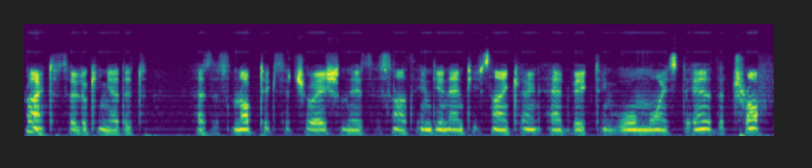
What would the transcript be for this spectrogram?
Right, so looking at it as a synoptic situation, there's the South Indian anticyclone advecting warm moist air, the trough,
